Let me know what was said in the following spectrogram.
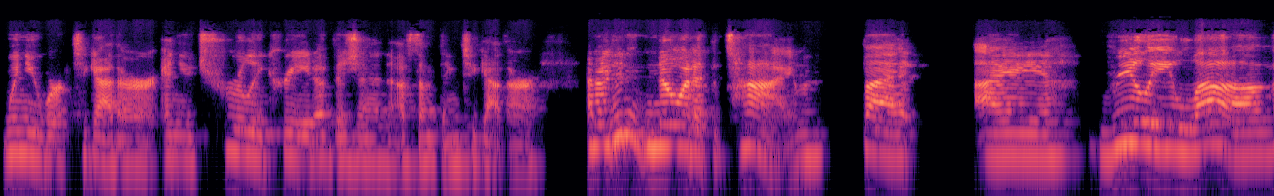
when you work together and you truly create a vision of something together. And I didn't know it at the time, but I really love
